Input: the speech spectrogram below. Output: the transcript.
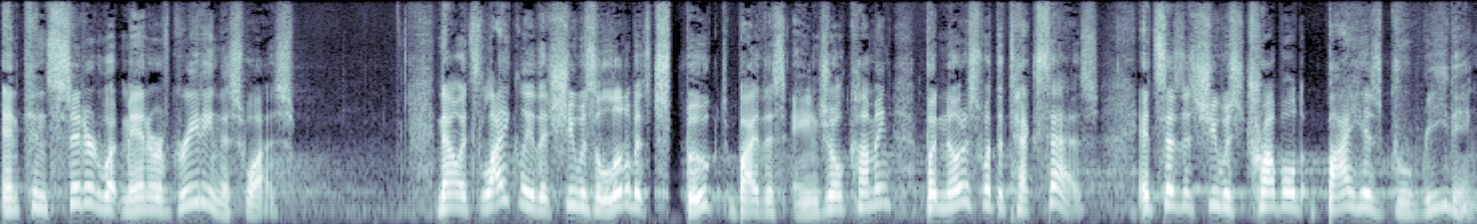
and considered what manner of greeting this was. Now, it's likely that she was a little bit spooked by this angel coming, but notice what the text says. It says that she was troubled by his greeting.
